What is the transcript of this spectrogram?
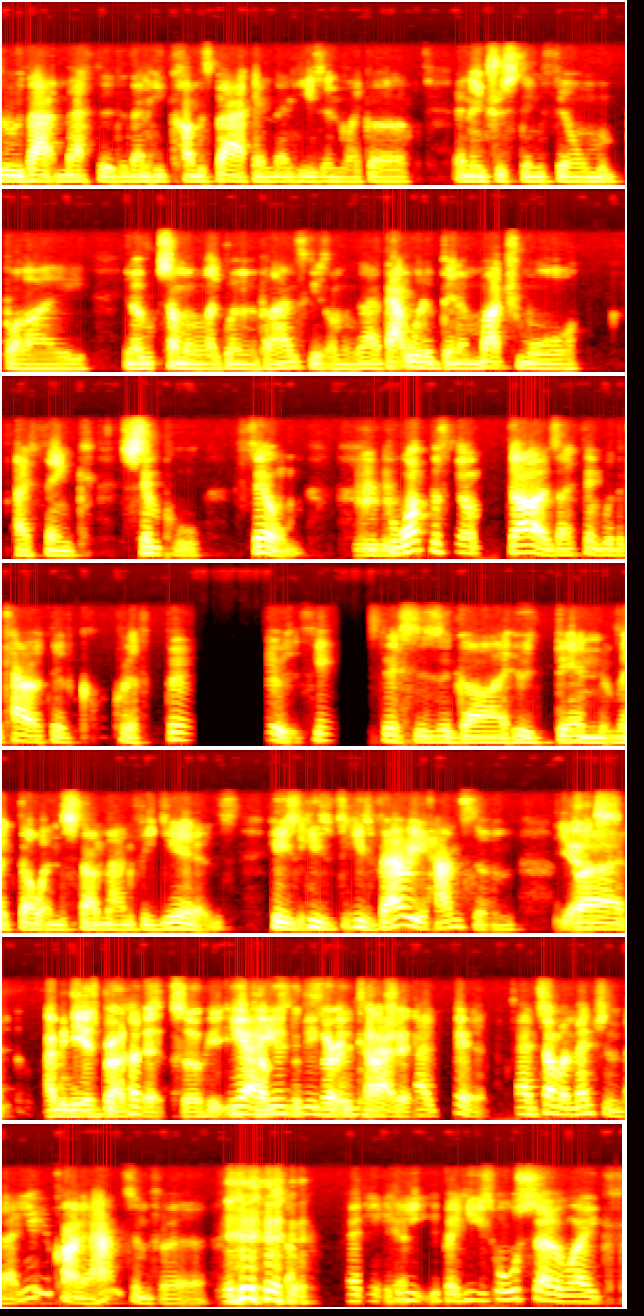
through that method and then he comes back and then he's in like a an interesting film by you know someone like Roman Polanski or something like that that would have been a much more I think simple film Mhm. but what the film does I think with the character of Cliff Booth this is a guy who's been Rick Dalton's stuntman for years he's he's he's very handsome Yes. but I mean, he is Brad because- Pitt, so he, he yeah, comes he is with he a certain is Brad- Brad Pitt. And someone mentioned that you, you're kind of handsome for, but he, but he's also like,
